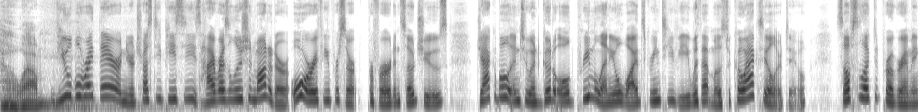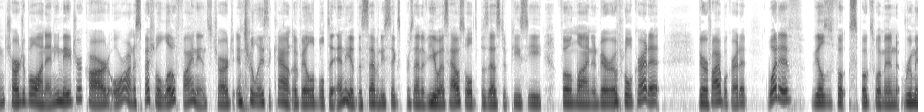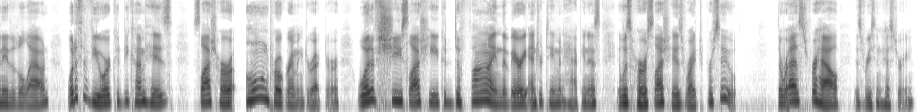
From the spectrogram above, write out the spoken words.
Oh, wow. Viewable right there on your trusty PC's high resolution monitor, or if you prefer- preferred and so choose, jackable into a good old premillennial widescreen TV with at most a coaxial or two. Self selected programming, chargeable on any major card or on a special low finance charge interlace account available to any of the 76% of U.S. households possessed of PC, phone line, and variable credit, verifiable credit. What if, Veals' fo- spokeswoman ruminated aloud, what if the viewer could become his slash her own programming director? What if she slash he could define the very entertainment happiness it was her slash his right to pursue? The rest, for Hal, is recent history.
